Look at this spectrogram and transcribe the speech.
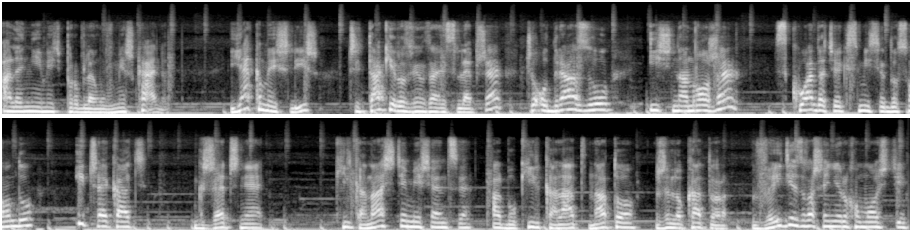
ale nie mieć problemu w mieszkaniu. Jak myślisz, czy takie rozwiązanie jest lepsze, czy od razu iść na noże, składać eksmisję do sądu i czekać grzecznie kilkanaście miesięcy albo kilka lat na to, że lokator wyjdzie z waszej nieruchomości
